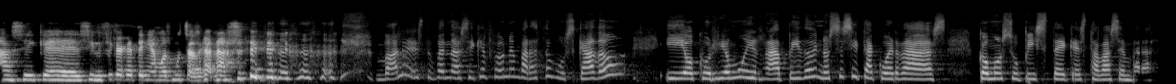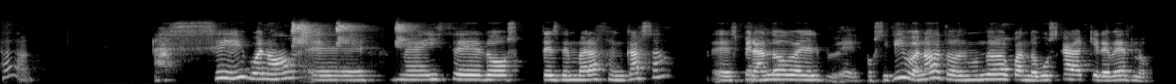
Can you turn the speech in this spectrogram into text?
así que significa que teníamos muchas ganas. vale, estupendo. Así que fue un embarazo buscado y ocurrió muy rápido. Y no sé si te acuerdas cómo supiste que estabas embarazada. Sí, bueno, eh, me hice dos test de embarazo en casa, esperando el, el positivo, ¿no? Todo el mundo cuando busca quiere verlo.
